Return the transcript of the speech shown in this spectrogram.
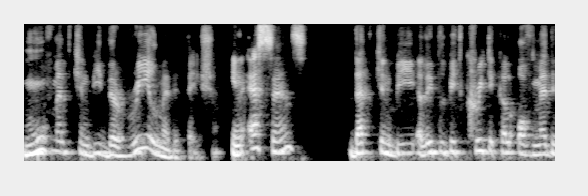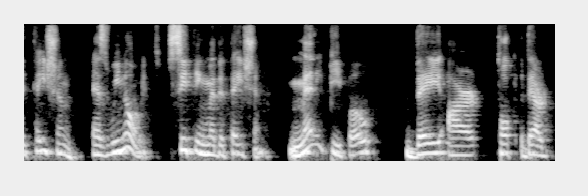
movement can be the real meditation. In essence, that can be a little bit critical of meditation as we know it, sitting meditation. Many people, they are talk, they are,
